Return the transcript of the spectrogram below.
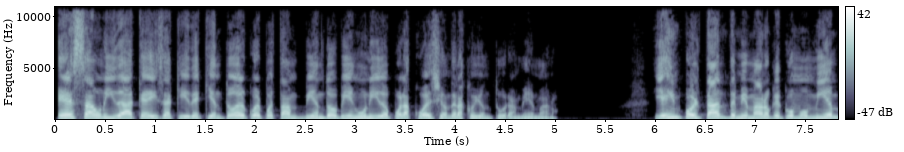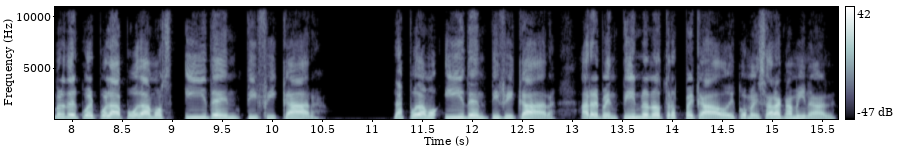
esa unidad que dice aquí, de quien todo el cuerpo está viendo bien unido por la cohesión de las coyunturas, mi hermano. Y es importante, mi hermano, que como miembros del cuerpo la podamos identificar. Las podamos identificar, arrepentirnos de nuestros pecados y comenzar a caminar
